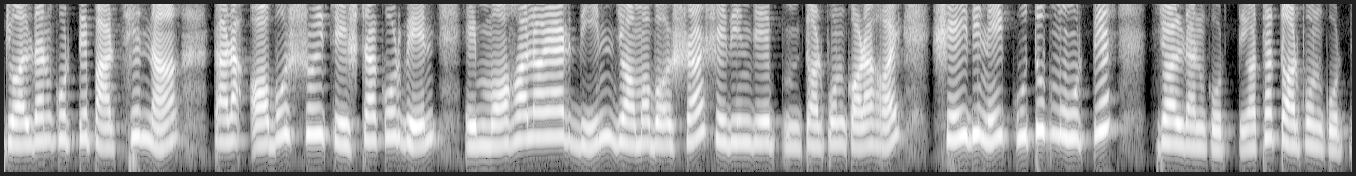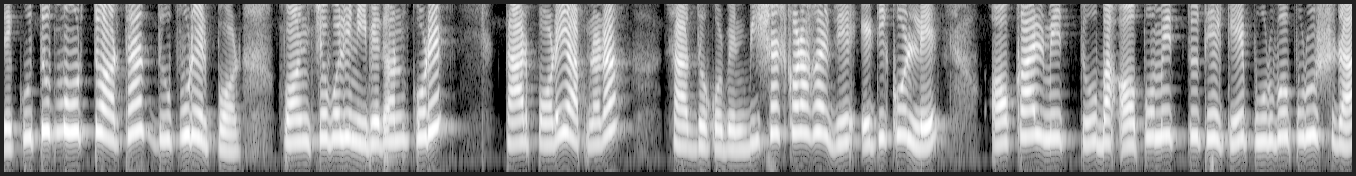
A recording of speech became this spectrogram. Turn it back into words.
জলদান করতে পারছেন না, তারা অবশ্যই চেষ্টা করবেন এই মহালয়ার দিন যে অমাবস্যা, সেদিন যে তর্পণ করা হয়, সেই দিনেই কুতুব মুহূর্তে জলদান করতে, অর্থাৎ তর্পণ করতে। কুতুব মুহূর্ত অর্থাৎ দুপুরের পর পঞ্চবলি নিবেদন করে তারপরেই আপনারা শ্রাদ্ধ করবেন। বিশ্বাস করা হয় যে এটি করলে অকাল মৃত্যু বা অপমৃত্যু থেকে পূর্বপুরুষরা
